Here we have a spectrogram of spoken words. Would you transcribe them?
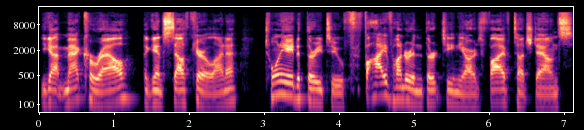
You got Matt Corral against South Carolina, 28 to 32, 513 yards, five touchdowns.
